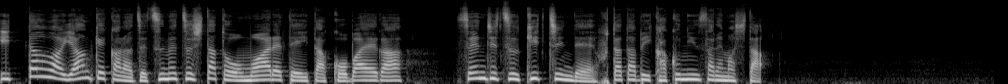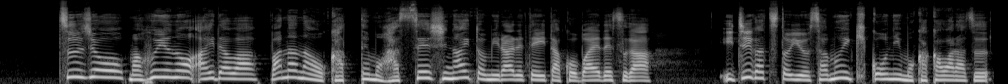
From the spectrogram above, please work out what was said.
一旦はヤン家から絶滅したと思われていた小バエが、先日キッチンで再び確認されました。通常、真冬の間はバナナを買っても発生しないと見られていた小バエですが、1月という寒い気候にもかかわらず、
